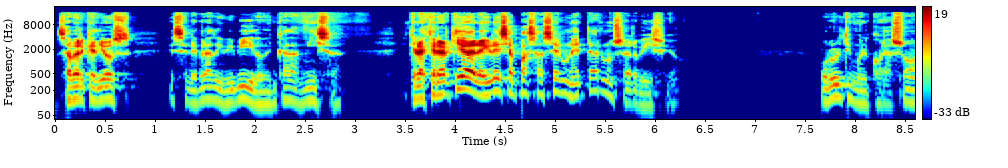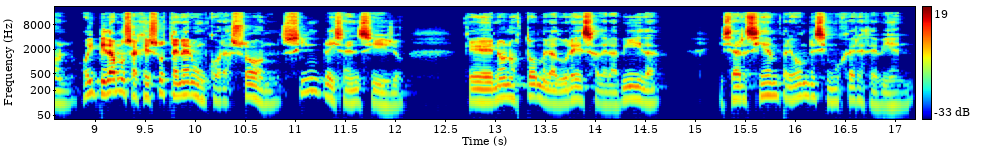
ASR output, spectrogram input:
Saber que Dios es celebrado y vivido en cada misa y que la jerarquía de la iglesia pasa a ser un eterno servicio. Por último, el corazón. Hoy pidamos a Jesús tener un corazón simple y sencillo, que no nos tome la dureza de la vida, y ser siempre hombres y mujeres de bien.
